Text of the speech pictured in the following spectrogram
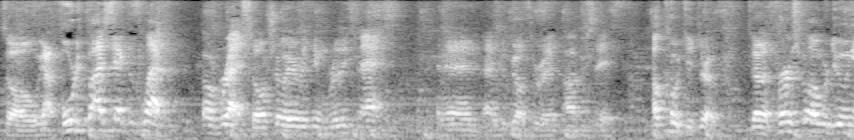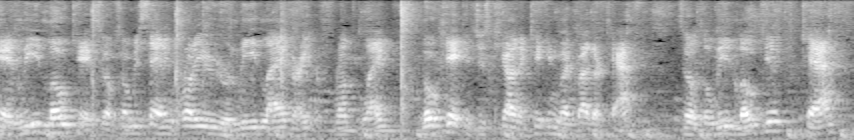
So we got 45 seconds left of rest. So I'll show you everything really fast. And then as we go through it, obviously, I'll coach you through. So the first one, we're doing a lead low kick. So if somebody's standing in front of you, your lead leg, right, your front leg, low kick is just kind of kicking like by their calf. So it's a lead low kick, calf,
